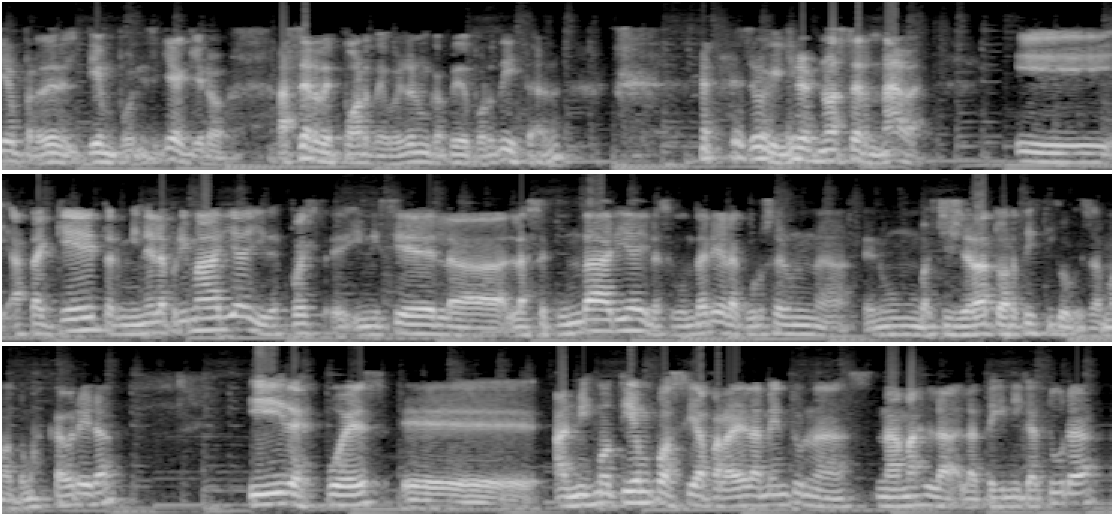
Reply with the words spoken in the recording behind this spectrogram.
quiero perder el tiempo, ni siquiera quiero hacer deporte, porque yo nunca fui deportista, ¿no? yo lo que quiero es no hacer nada. Y hasta que terminé la primaria y después eh, inicié la, la secundaria, y la secundaria la cursé en, una, en un bachillerato artístico que se llama Tomás Cabrera, y después eh, al mismo tiempo hacía paralelamente unas nada más la, la tecnicatura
